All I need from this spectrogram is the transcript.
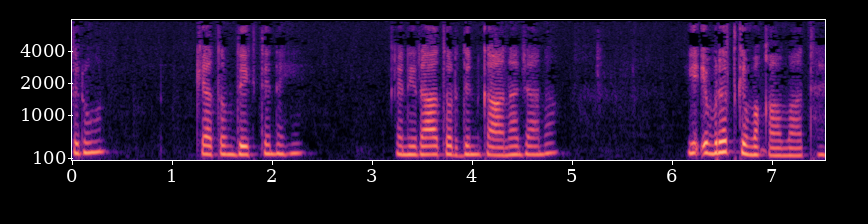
سرون کیا تم دیکھتے نہیں یعنی رات اور دن کا آنا جانا یہ عبرت کے مقامات ہیں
